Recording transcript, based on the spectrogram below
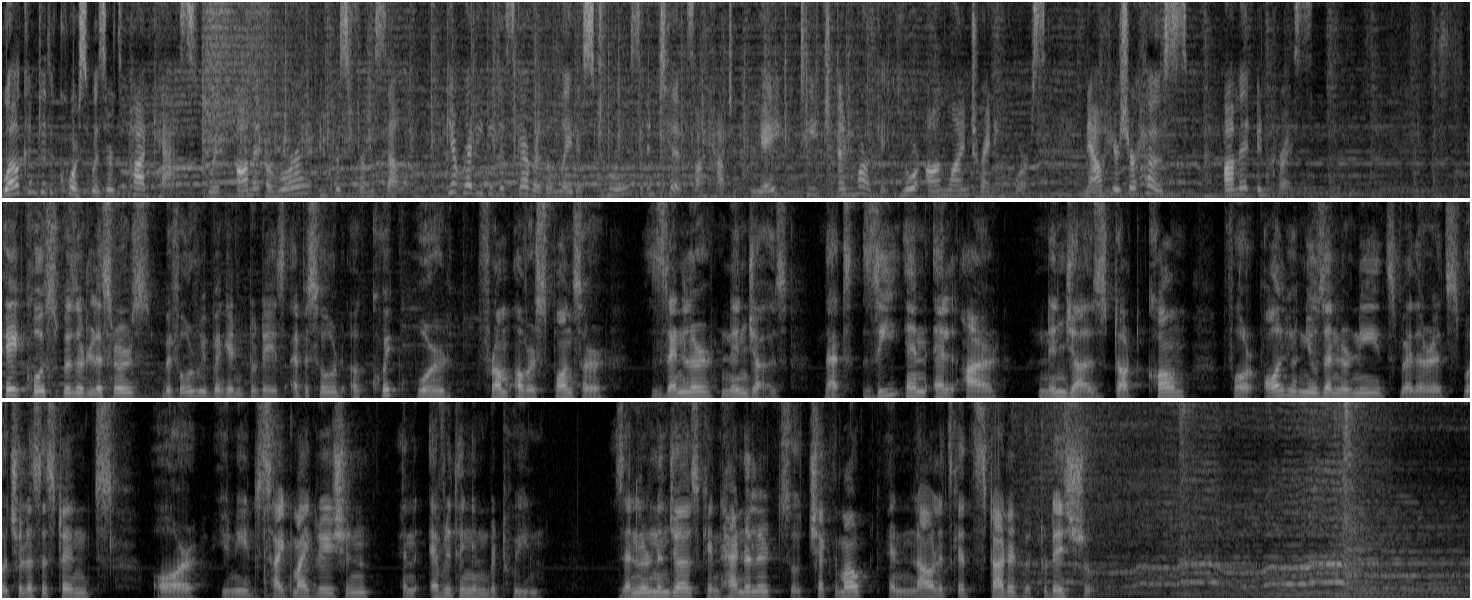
Welcome to the Course Wizards podcast with Amit Aurora and Christopher Maselli. Get ready to discover the latest tools and tips on how to create, teach, and market your online training course. Now, here's your hosts, Amit and Chris. Hey, Course Wizard listeners, before we begin today's episode, a quick word from our sponsor, Zenler Ninjas. That's Z N L R ninjas.com for all your new Zenler needs, whether it's virtual assistants or you need site migration and everything in between. Zenler Ninjas can handle it, so check them out. And now let's get started with today's show.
